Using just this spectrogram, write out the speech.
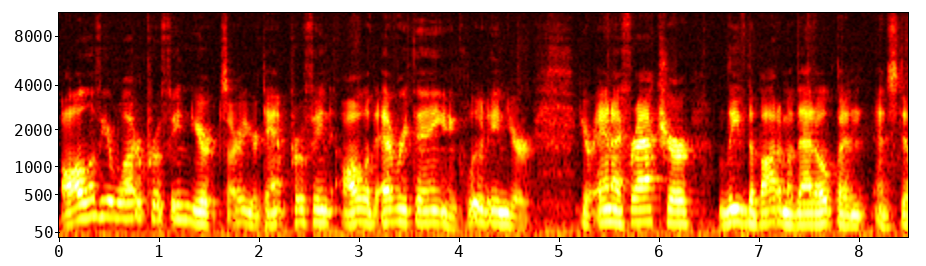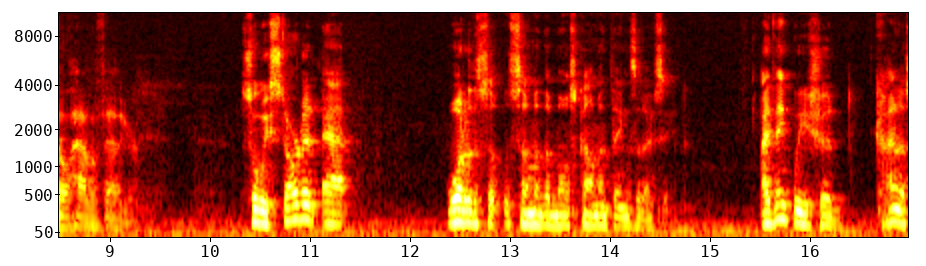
all of your waterproofing, your sorry, your damp proofing, all of everything, including your your anti-fracture, leave the bottom of that open and still have a failure. So we started at what are the, some of the most common things that I've seen. I think we should kind of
